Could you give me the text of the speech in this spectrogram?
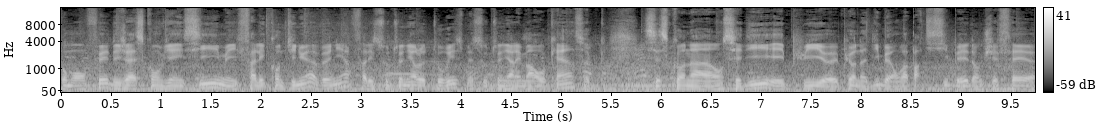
comment on fait? Déjà, est-ce qu'on vient ici? Mais il fallait continuer à venir, il fallait soutenir le tourisme et soutenir les Marocains. C'est ce qu'on on s'est dit. Et puis, euh, et puis on a dit, ben, on va participer. Donc j'ai fait euh,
